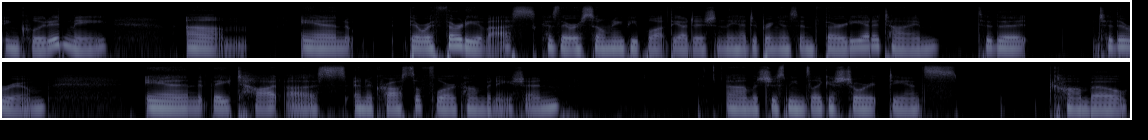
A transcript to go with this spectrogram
included me. Um, and there were 30 of us because there were so many people at the audition. They had to bring us in 30 at a time to the to the room, and they taught us an across the floor combination, um, which just means like a short dance combo.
